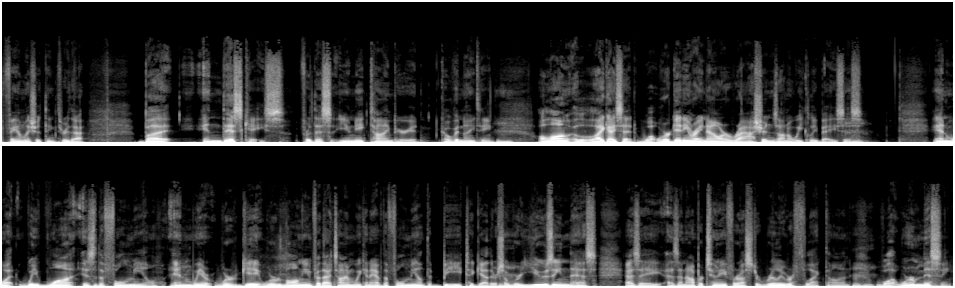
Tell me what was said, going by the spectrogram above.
family should think through that. But in this case, for this unique time period, COVID nineteen, Mhm. along like I said, what we're getting right now are rations on a weekly basis. Mhm. And what we want is the full meal, Mhm. and we're we're get, we're longing for that time we can have the full meal to be together. So Mhm. we're using this as a as an opportunity for us to really reflect on Mhm. what we're missing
